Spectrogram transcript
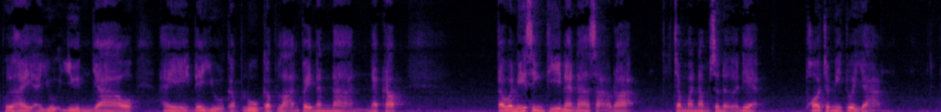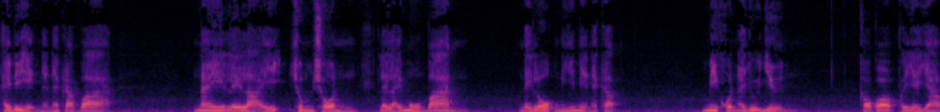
เพื่อให้อายุยืนยาว ให้ได้อยู่กับลูกกับหลานไปนาน ๆ นะครับ แต่วันนี้สิ่งที่นานาสาระจะมานำเสนอเนี่ยพอจะมีตัวอย่างให้ได้เห็นนะครับว่า ในหลาย ๆ ชุมชน หลาย ๆ หมู่บ้าน ในโลกนี้เนี่ยนะครับ มีคนอายุยืน เขาก็พยายาม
